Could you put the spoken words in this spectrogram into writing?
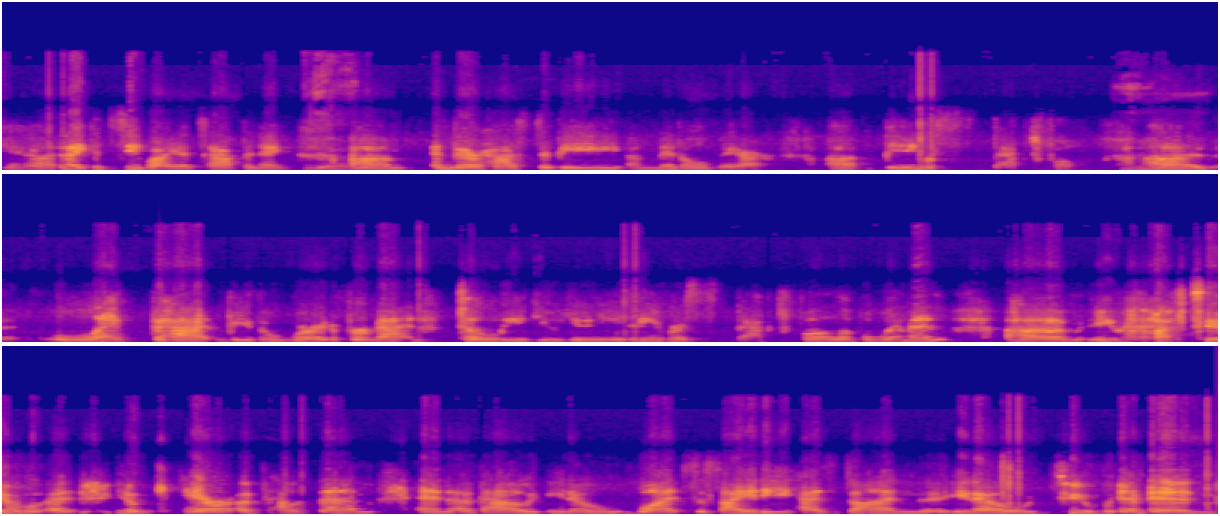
Yeah, and I could see why it's happening. Yeah. Um, and there has to be a middle there. Uh, being respectful. Mm. Uh, let that be the word for men to lead you. You need to be respectful of women. Um, you have to, uh, you know, care about them and about, you know, what society has done, you know, to women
